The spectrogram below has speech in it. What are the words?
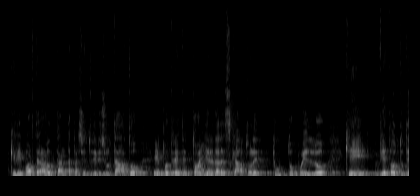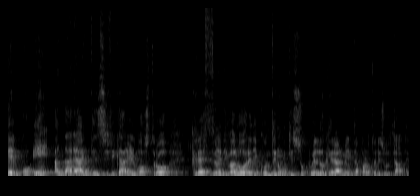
che vi porterà all'80% di risultato e potrete potete togliere dalle scatole tutto quello che vi è tolto tempo e andare a intensificare il vostro creazione di valore, di contenuti su quello che realmente ha portato risultati.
